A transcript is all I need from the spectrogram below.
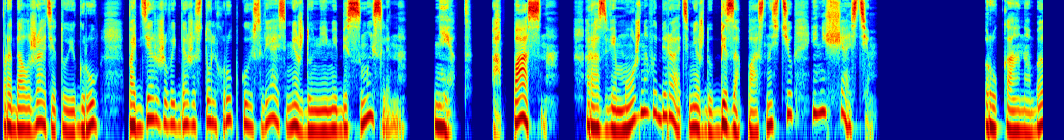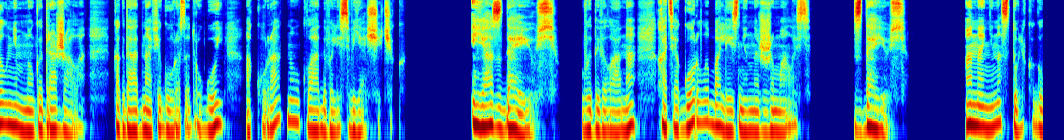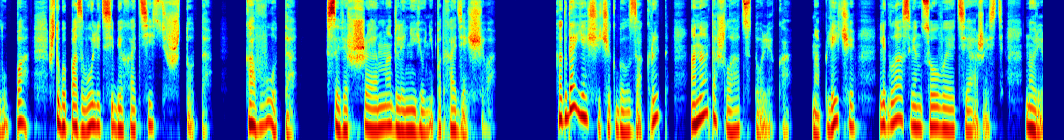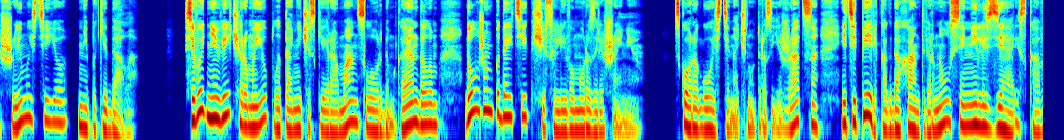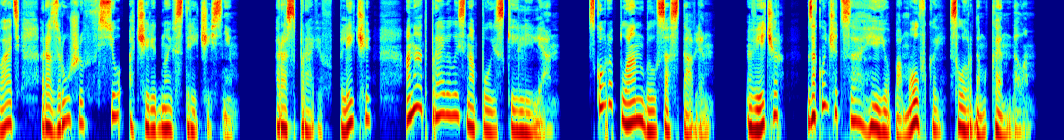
Продолжать эту игру, поддерживать даже столь хрупкую связь между ними бессмысленно. Нет, опасно. Разве можно выбирать между безопасностью и несчастьем? Рука Аннабелл немного дрожала, когда одна фигура за другой аккуратно укладывались в ящичек. «Я сдаюсь», — выдавила она, хотя горло болезненно сжималось. «Сдаюсь». Она не настолько глупа, чтобы позволить себе хотеть что-то, кого-то, совершенно для нее неподходящего. Когда ящичек был закрыт, она отошла от столика. На плечи легла свинцовая тяжесть, но решимость ее не покидала. Сегодня вечером ее платонический роман с лордом Кэндаллом должен подойти к счастливому разрешению. Скоро гости начнут разъезжаться, и теперь, когда Хант вернулся, нельзя рисковать, разрушив все очередной встречей с ним. Расправив плечи, она отправилась на поиски Лилиан. Скоро план был составлен. Вечер закончится ее помолвкой с лордом Кэндаллом.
